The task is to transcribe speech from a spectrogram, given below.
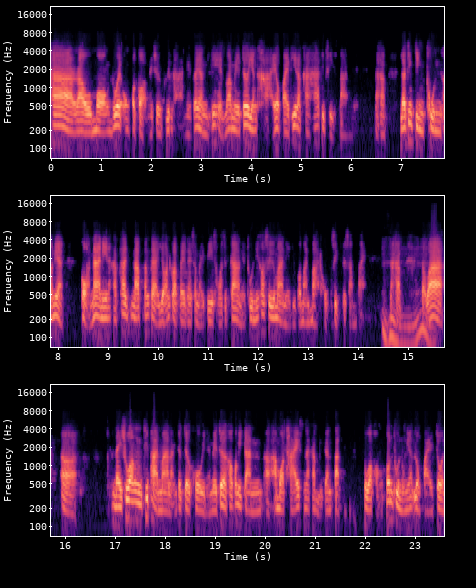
ถ้าเรามองด้วยองค์ประกอบในเชิงพื้นฐานเนี่ยก็อย่างที่เห็นว่าเมเจอร์ยังขายออกไปที่ราคา 54 สตางค์เลยนะครับ แล้วจริง ๆ ทุนเขาเนี่ยก่อนหน้านี้นะครับ ถ้านับตั้งแต่ย้อนกลับไปในสมัยปี 2019 เนี่ยทุนที่เขาซื้อมาเนี่ยอยู่ประมาณบาท 60ด้วยซ้ำไปนะครับ แต่ว่า ในช่วงที่ผ่านมาหลังจากเจอโควิดเนี่ยเมเจอร์เขาก็มีการ amortize นะครับหรือการตัดตัวของต้นทุนตรงนี้ลงไปจน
